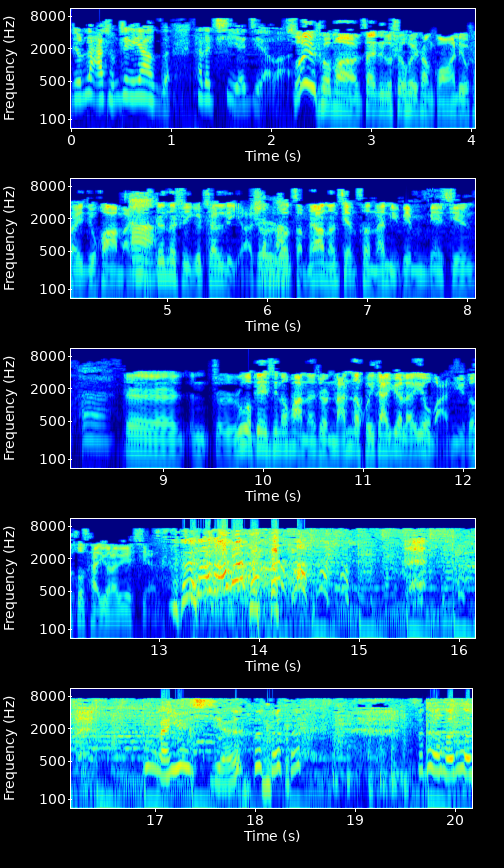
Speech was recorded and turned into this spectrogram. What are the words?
就辣成这个样子，他的气也解了。所以说嘛，在这个社会上广为流传一句话嘛，啊也真的是一个真理啊，就是说怎么样能检测男女变不变心？嗯，这嗯，就是如果变心的话呢，就是男的回家越来越晚，女的做菜越来越咸。越来越咸。斯特和特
